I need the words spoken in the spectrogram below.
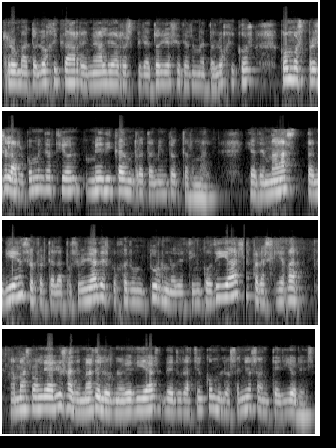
reumatológicas, renales, respiratorias y dermatológicos, como expresa la recomendación médica de un tratamiento termal. Y además también se oferta la posibilidad de escoger un turno de cinco días para así llegar a más balnearios, además de los nueve días de duración como en los años anteriores.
